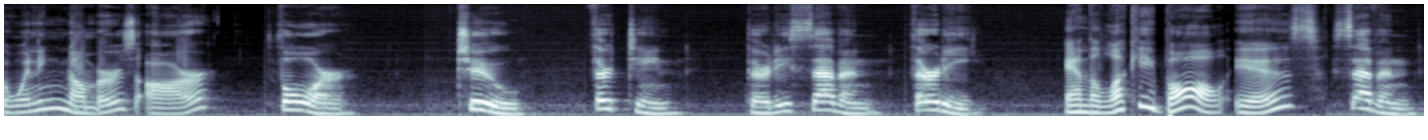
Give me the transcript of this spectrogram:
The winning numbers are 4, 2, 13, 37, 30, and the lucky ball is 7,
